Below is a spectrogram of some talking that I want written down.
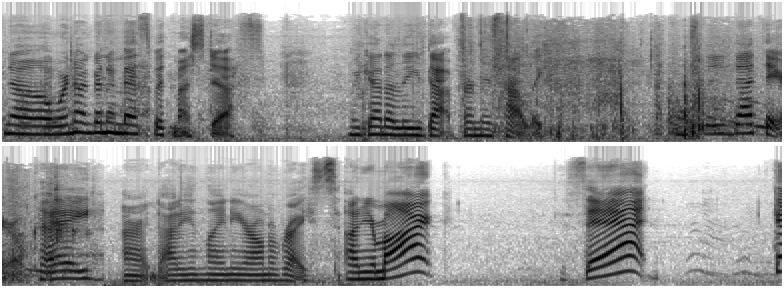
No, we're not gonna mess with my stuff. We gotta leave that for Miss Holly. Let's leave that there, okay? All right, Daddy and Lainey are on a race. On your mark, set, go!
